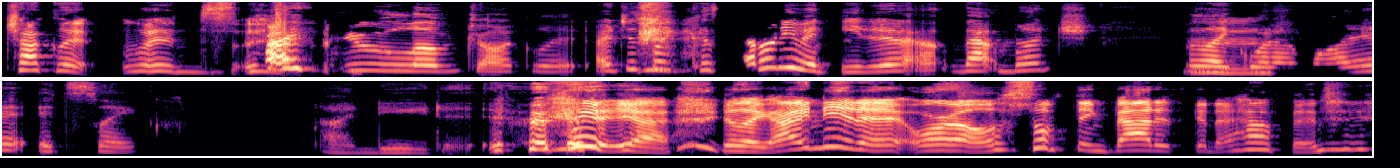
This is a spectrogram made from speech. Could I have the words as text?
chocolate wins. I do love chocolate. I just like because I don't even eat it out that much, but like mm-hmm. when I want it, it's like I need it. yeah, you're like I need it, or else something bad is gonna happen.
